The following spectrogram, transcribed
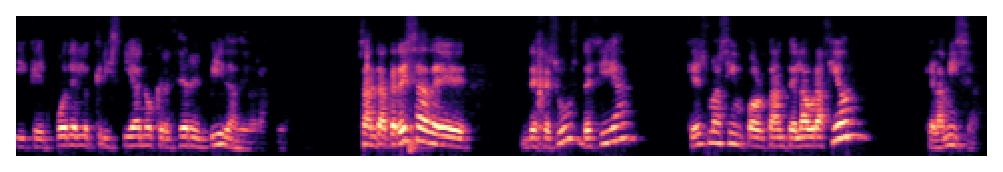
y que puede el cristiano crecer en vida de oración. Santa Teresa de, de Jesús decía que es más importante la oración que la misa.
